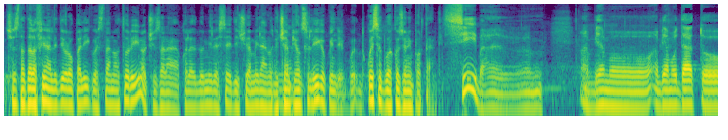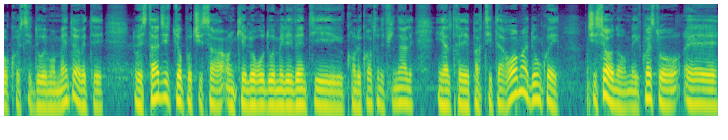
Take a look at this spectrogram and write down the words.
C'è stata la finale di Europa League quest'anno a Torino, ci sarà quella del 2016 a Milano di Champions League, quindi queste due occasioni importanti. Sì, beh, abbiamo, abbiamo, dato questi due momenti, avete due stadi, dopo ci sarà anche l'Euro 2020 con le quarto di finale e altre partite a Roma, dunque ci sono, ma questo è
